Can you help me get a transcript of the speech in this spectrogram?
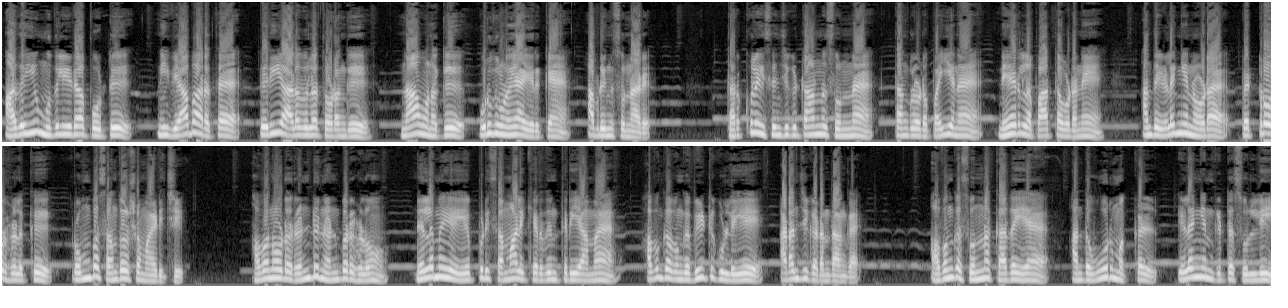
அதையும் முதலீடா போட்டு நீ வியாபாரத்தை பெரிய அளவுல தொடங்கு. நான் உனக்கு உறுதுணையா இருக்கேன். அப்படின்னு சொன்னாரு. தற்கொலை செஞ்சுக்கிட்டான்னு சொன்ன தங்களோட பையனை நேரில் பார்த்த உடனே அந்த இளைஞனோட பெற்றோர்களுக்கு ரொம்ப சந்தோஷமாயிடுச்சு. அவனோட ரெண்டு நண்பர்களும் நிலைமையை எப்படி சமாளிக்கிறதுன்னு தெரியாம அவங்க அவங்க வீட்டுக்குள்ளேயே அடைஞ்சு கிடந்தாங்க. அவங்க சொன்ன கதைய அந்த ஊர் மக்கள் இளைஞன்கிட்ட சொல்லி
